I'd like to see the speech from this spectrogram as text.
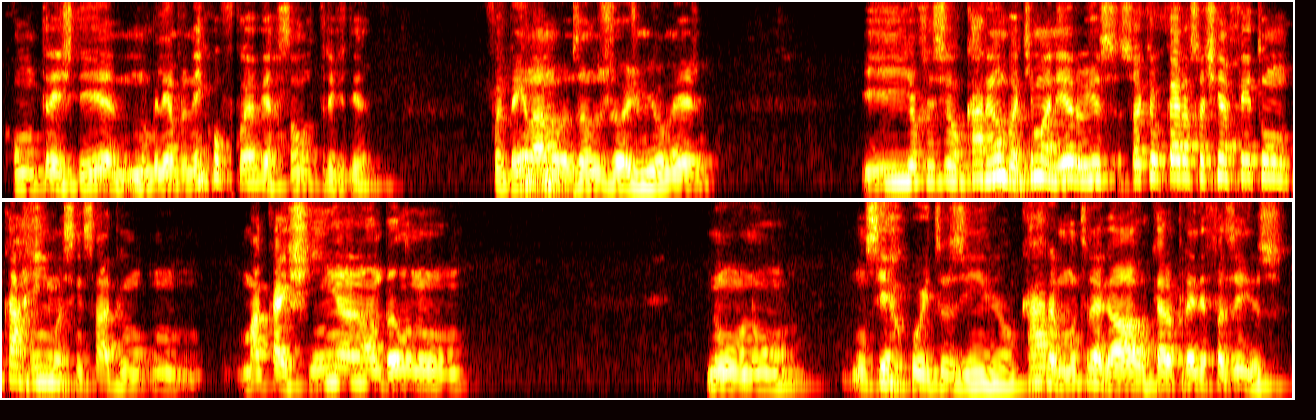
com 3D, não me lembro nem qual foi a versão do 3D, foi bem lá uhum. nos anos 2000 mesmo. E eu falei assim, oh, caramba, que maneiro isso. Só que o cara só tinha feito um carrinho, assim, sabe? Um, um, uma caixinha andando num, num, num, num circuitozinho. Eu, cara, muito legal, eu quero aprender a fazer isso.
